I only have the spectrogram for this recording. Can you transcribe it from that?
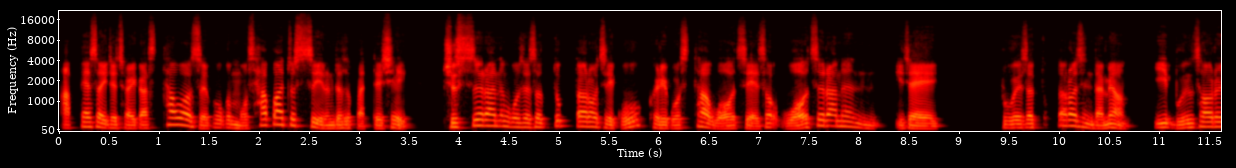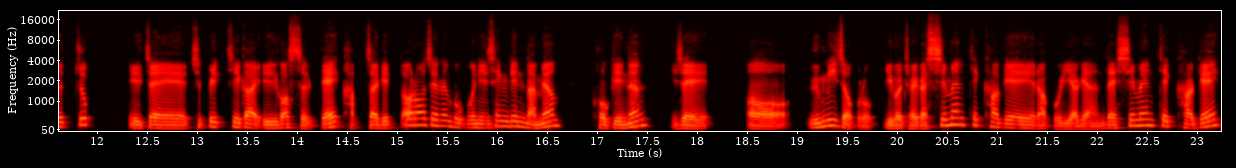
앞에서 이제 저희가 스타워즈 혹은 뭐 사과 주스 이런 데서 봤듯이 주스라는 곳에서 뚝 떨어지고 그리고 스타워즈에서 워즈라는 이제 부분에서 뚝 떨어진다면 이 문서를 쭉 이제 GPT가 읽었을 때 갑자기 떨어지는 부분이 생긴다면 거기는 이제 어 의미적으로 이걸 저희가 시멘틱하게라고 이야기하는데 시멘틱하게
